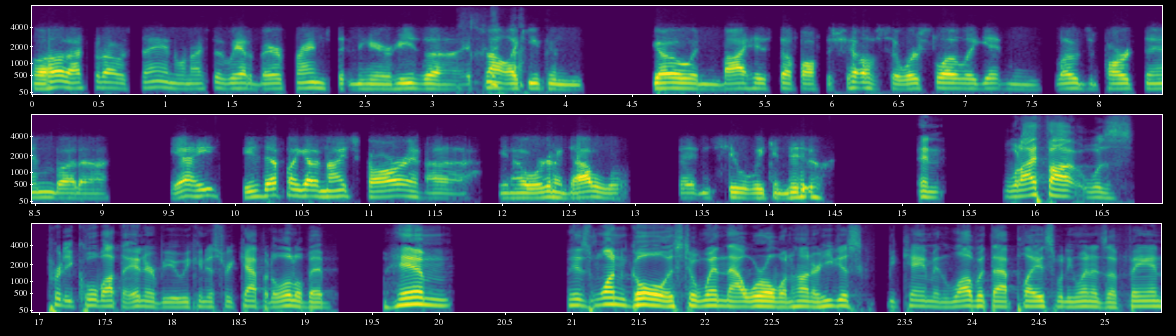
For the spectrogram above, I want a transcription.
Well, that's what I was saying when I said we had a bare frame sitting here. He's uh it's not like you can go and buy his stuff off the shelf, so we're slowly getting loads of parts in, but uh yeah, he's he's definitely got a nice car and uh you know, we're going to dabble with it and see what we can do. And what I thought was pretty cool about the interview, we can just recap it a little bit. Him, his one goal is to win that World 100. He just became in love with that place when he went as a fan.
